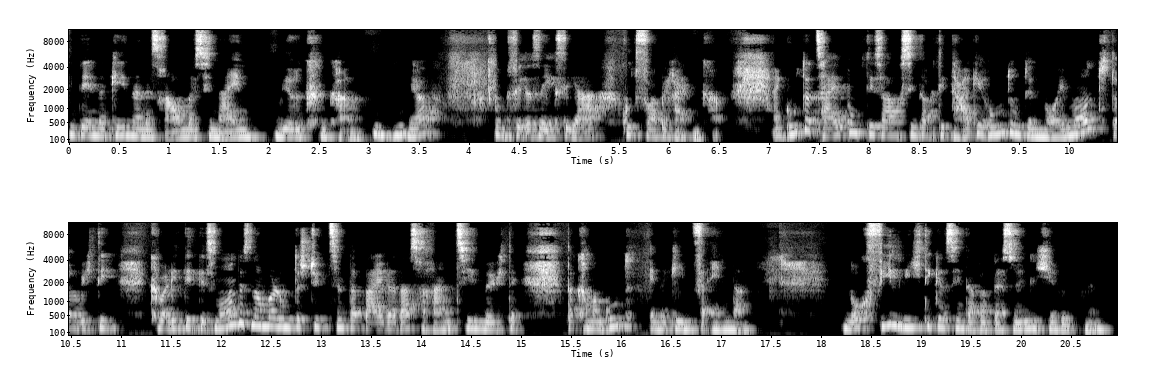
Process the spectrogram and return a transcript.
in die Energien eines Raumes hineinwirken kann. Mhm. Ja? Und für das nächste Jahr gut vorbereiten kann. Ein guter Zeitpunkt ist auch, sind auch die Tage rund um den Neumond. Da habe ich die Qualität des Mondes nochmal unterstützend dabei, wer das heranziehen möchte. Da kann man gut Energien verändern. Noch viel wichtiger sind aber persönliche Rhythmen.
